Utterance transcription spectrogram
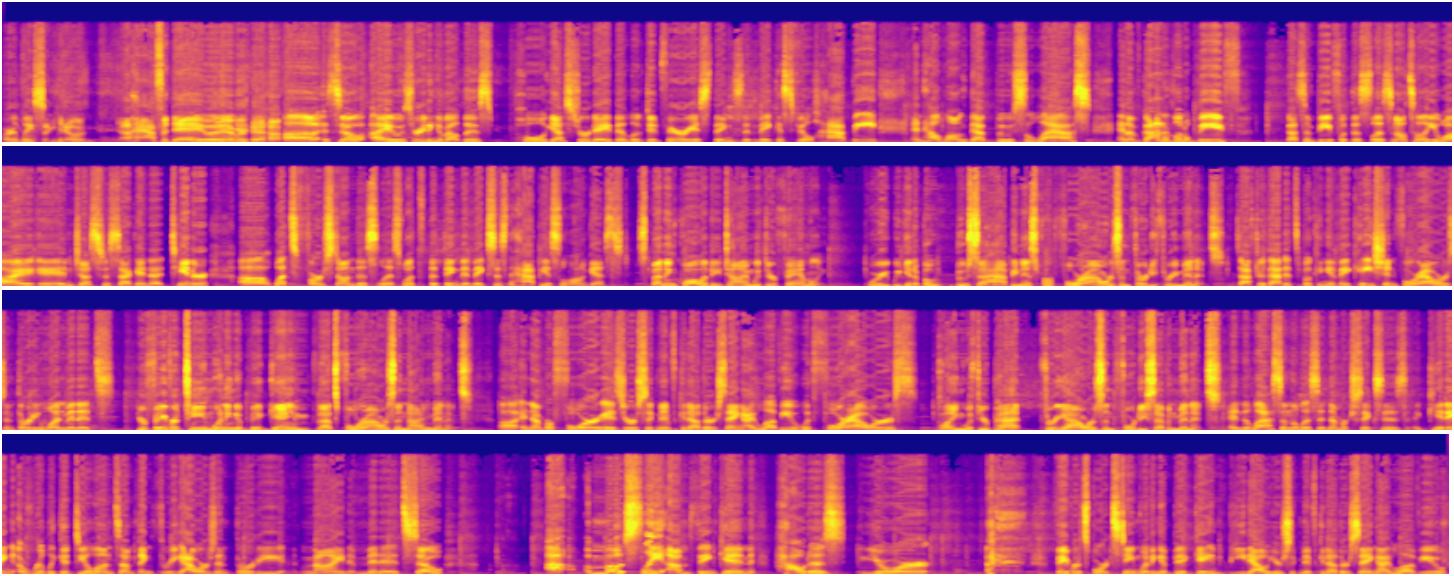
or at least, you know, a half a day, whatever. Yeah. uh, so I was reading about this poll yesterday that looked at various things that make us feel happy and how long that boost lasts. And I've got a little beef. Got some beef with this list, and I'll tell you why in just a second. Uh, Tanner, uh, what's first on this list? What's the thing that makes us the happiest longest? Spending quality time with your family. Where we get a bo- boost of happiness for four hours and 33 minutes. So after that, it's booking a vacation, four hours and 31 minutes. Your favorite team winning a big game, that's four hours and nine minutes. Uh, and number four is your significant other saying I love you with four hours. Playing with your pet, three hours and 47 minutes. And the last on the list at number six is getting a really good deal on something, three hours and 39 minutes. So I, mostly I'm thinking, how does your favorite sports team winning a big game beat out your significant other saying I love you?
